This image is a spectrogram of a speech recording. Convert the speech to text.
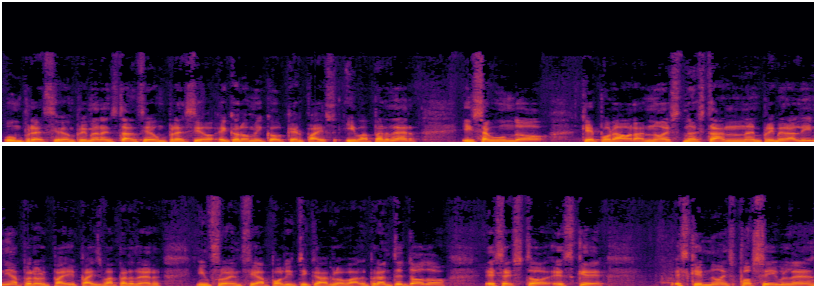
un precio. En primera instancia, un precio económico que el país iba a perder y segundo, que por ahora no, es, no están en primera línea, pero el país, país va a perder influencia política global. Pero ante todo es esto, es que es que no es posible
